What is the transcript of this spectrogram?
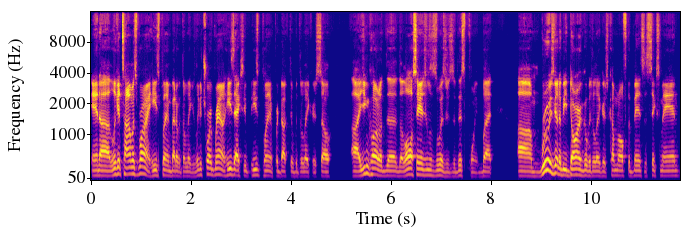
And uh, look at Thomas Bryant; he's playing better with the Lakers. Look at Troy Brown; he's actually he's playing productive with the Lakers. So uh, you can call it the the Los Angeles Wizards at this point, but um, Rui's going to be darn good with the Lakers coming off the bench, the six man.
